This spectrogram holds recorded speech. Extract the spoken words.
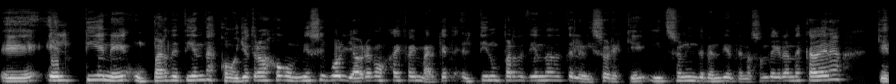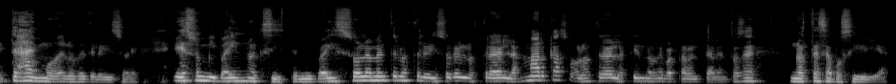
Eh, él tiene un par de tiendas, como yo trabajo con Music World y ahora con Hi-Fi Market, él tiene un par de tiendas de televisores que son independientes, no son de grandes cadenas, que traen modelos de televisores. Eso en mi país no existe. En mi país solamente los televisores los traen las marcas o los traen las tiendas departamentales. Entonces no está esa posibilidad.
